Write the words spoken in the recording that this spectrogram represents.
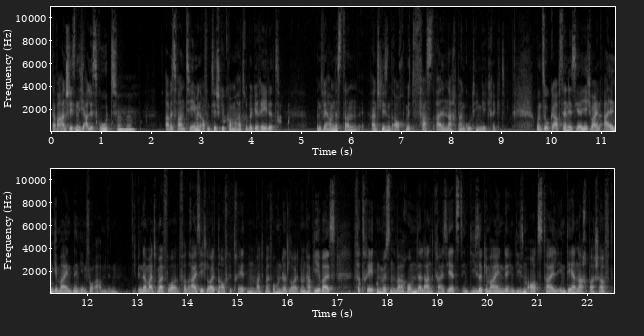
da war anschließend nicht alles gut, mhm. aber es waren Themen auf den Tisch gekommen, man hat darüber geredet. Und wir haben das dann anschließend auch mit fast allen Nachbarn gut hingekriegt. Und so gab es ja eine Serie, ich war in allen Gemeinden in Infoabenden. Ich bin da manchmal vor, vor 30 Leuten aufgetreten, manchmal vor 100 Leuten und habe jeweils vertreten müssen, warum der Landkreis jetzt in dieser Gemeinde, in diesem Ortsteil, in der Nachbarschaft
